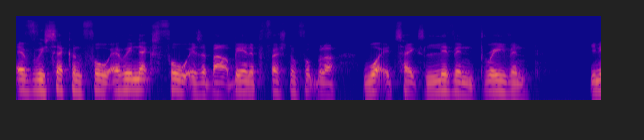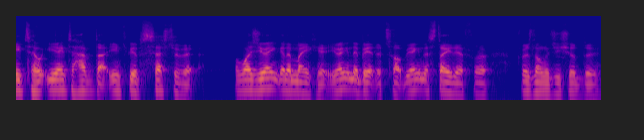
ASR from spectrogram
Every second thought, every next thought is about being a professional footballer. What it takes, living, breathing. You need to. You need to have that. You need to be obsessed with it. Otherwise, you ain't going to make it. You ain't going to be at the top. You ain't going to stay there for, for as long as you should do.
